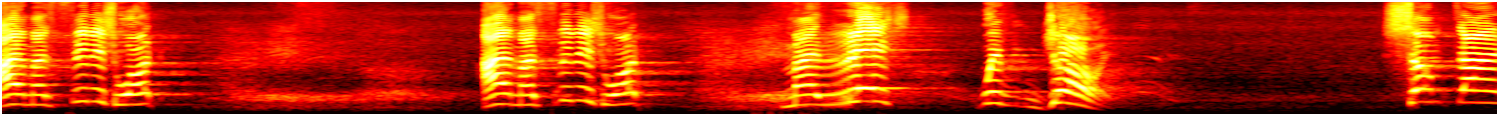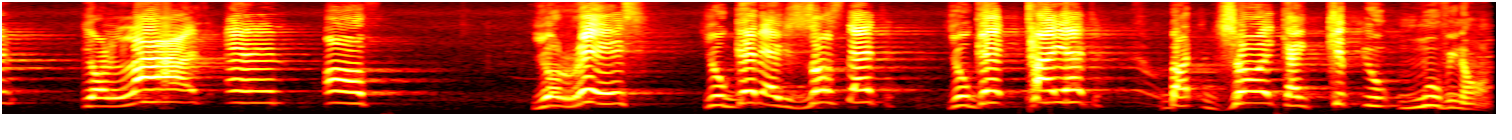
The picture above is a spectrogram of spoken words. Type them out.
I must finish what? I must finish what? My race with joy. Sometimes your last end of your race, you get exhausted, you get tired, but joy can keep you moving on.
